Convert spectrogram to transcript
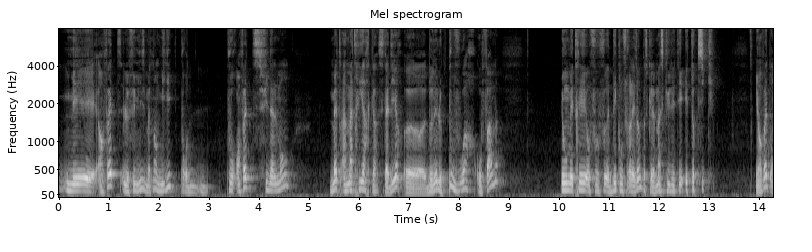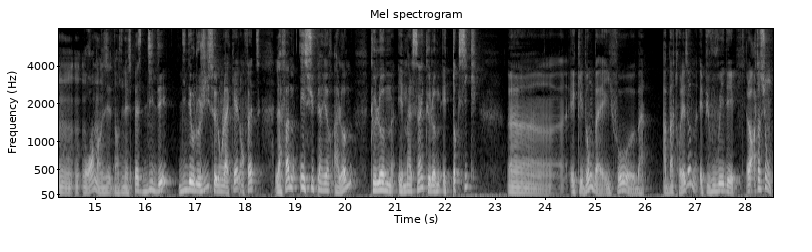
Mais en fait, le féminisme maintenant milite pour, pour en fait, finalement, mettre un matriarcat, c'est-à-dire euh, donner le pouvoir aux femmes. Et on mettrait, il faudrait déconstruire les hommes parce que la masculinité est toxique. Et en fait, on, rentre dans, une espèce d'idée, d'idéologie selon laquelle, en fait, la femme est supérieure à l'homme, que l'homme est malsain, que l'homme est toxique, euh, et que donc, bah, il faut euh, bah, abattre les hommes. Et puis, vous voyez des... Alors, attention,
